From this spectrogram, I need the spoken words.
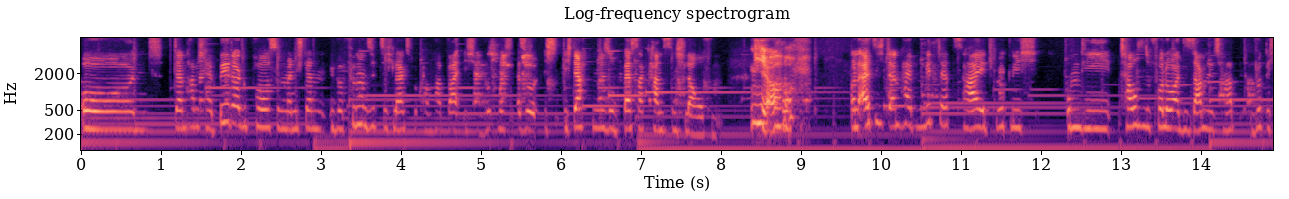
Und dann habe ich halt Bilder gepostet und wenn ich dann über 75 Likes bekommen habe, war ich wirklich, also ich, ich dachte mir so, besser kann es nicht laufen. Ja. Und als ich dann halt mit der Zeit wirklich um die tausende Follower gesammelt habe, wirklich,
